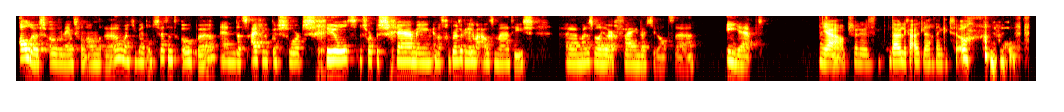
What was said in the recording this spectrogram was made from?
alles overneemt van anderen. Want je bent ontzettend open. En dat is eigenlijk een soort schild, een soort bescherming. En dat gebeurt ook helemaal automatisch. Uh, maar dat is wel heel erg fijn dat je dat uh, in je hebt. Ja, absoluut. Duidelijke uitleg, denk ik zo.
